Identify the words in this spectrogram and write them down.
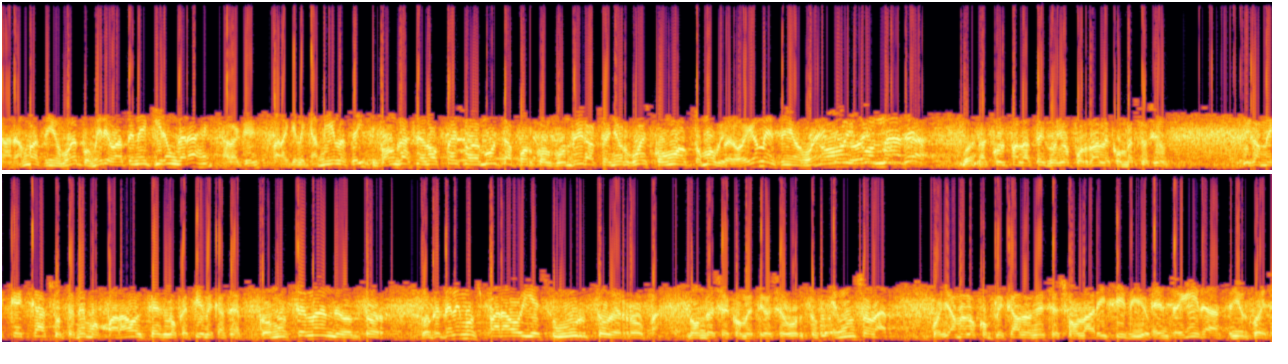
Caramba, señor juez, pues mire, va a tener que ir a un garaje. ¿Para qué? Para que le cambien el aceite. Póngase dos pesos de multa por confundir al señor juez con un automóvil. Pero óigame, señor juez. no oigo nada. consejo. La culpa la tengo yo por darle conversación. Dígame qué caso tenemos para hoy, qué es lo que tiene que hacer. Como usted mande, doctor. Lo que tenemos para hoy es un hurto de ropa. ¿Dónde se cometió ese hurto? En un solar. Pues llámalo complicado en ese solaricidio. Enseguida, señor juez.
